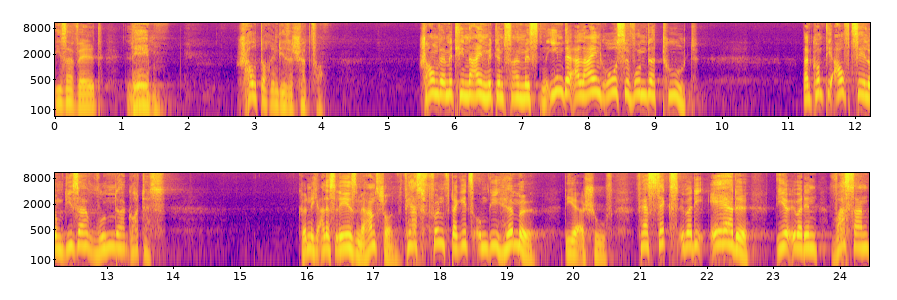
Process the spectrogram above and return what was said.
dieser Welt leben. Schaut doch in diese Schöpfung. Schauen wir mit hinein mit dem Psalmisten, ihm, der allein große Wunder tut. Dann kommt die Aufzählung dieser Wunder Gottes. Können nicht alles lesen, wir haben es schon. Vers 5, da geht es um die Himmel, die er erschuf. Vers 6 über die Erde, die er über den Wassern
